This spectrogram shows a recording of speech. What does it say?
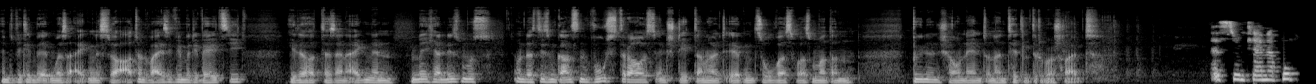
entwickelt man irgendwas eigenes. So eine Art und Weise, wie man die Welt sieht. Jeder hat da seinen eigenen Mechanismus und aus diesem ganzen Wust raus entsteht dann halt irgend sowas, was man dann Bühnenschau nennt und einen Titel drüber schreibt als du ein kleiner Bub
